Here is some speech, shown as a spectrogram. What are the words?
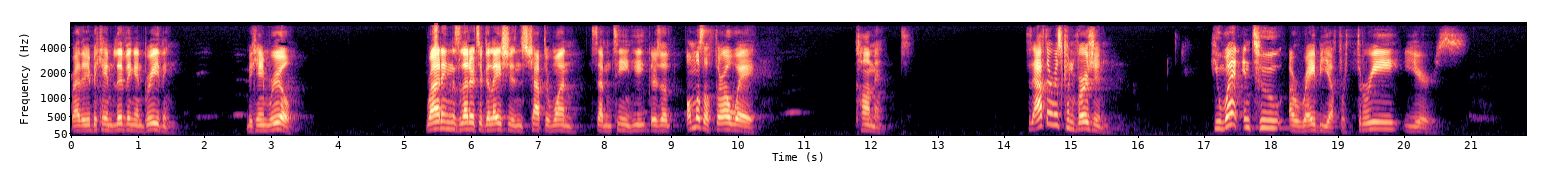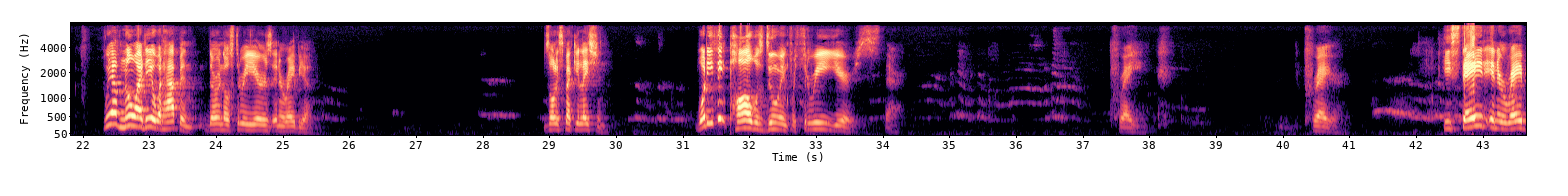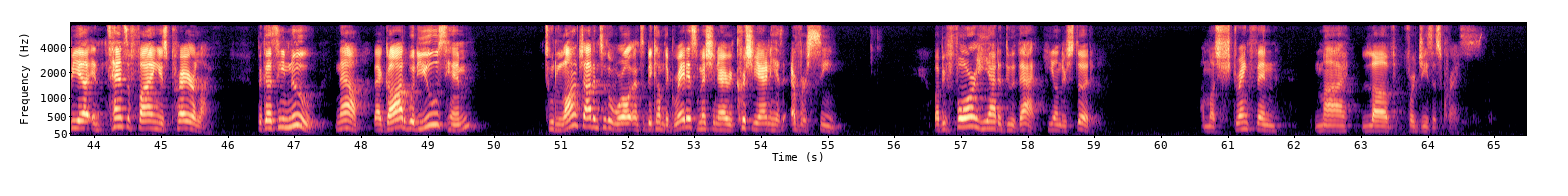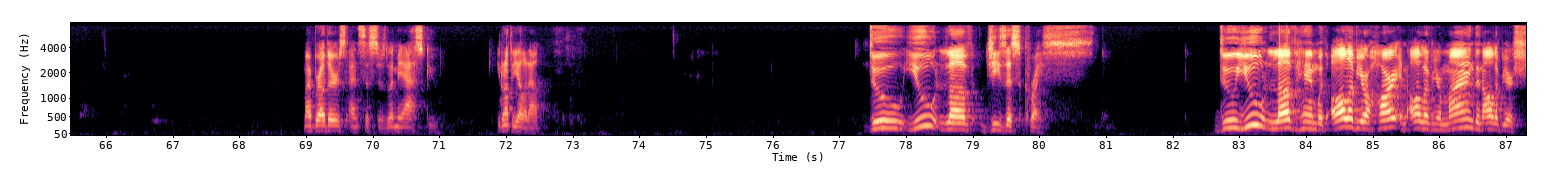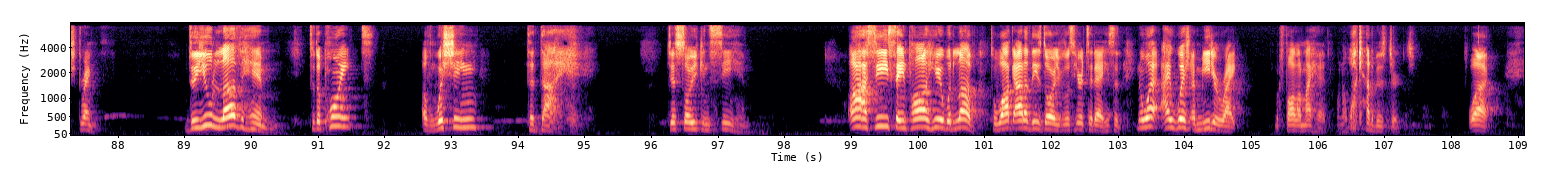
Rather, he became living and breathing became real. Writing his letter to Galatians, chapter 1, 17, he, there's a, almost a throwaway comment. It says, After his conversion, he went into Arabia for three years. We have no idea what happened during those three years in Arabia. It's only speculation. What do you think Paul was doing for three years there? Praying. Prayer. He stayed in Arabia intensifying his prayer life because he knew now that God would use him to launch out into the world and to become the greatest missionary Christianity has ever seen. But before he had to do that, he understood I must strengthen my love for Jesus Christ. My brothers and sisters, let me ask you. You don't have to yell it out. Do you love Jesus Christ? Do you love him with all of your heart and all of your mind and all of your strength? Do you love him to the point of wishing to die just so you can see him. Ah, see, St. Paul here would love to walk out of these doors if he was here today. He said, You know what? I wish a meteorite would fall on my head when I walk out of this church. Why?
